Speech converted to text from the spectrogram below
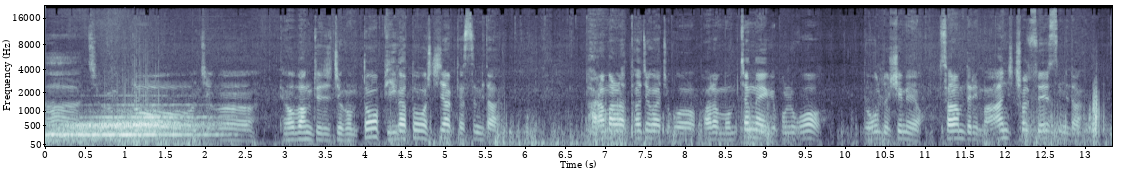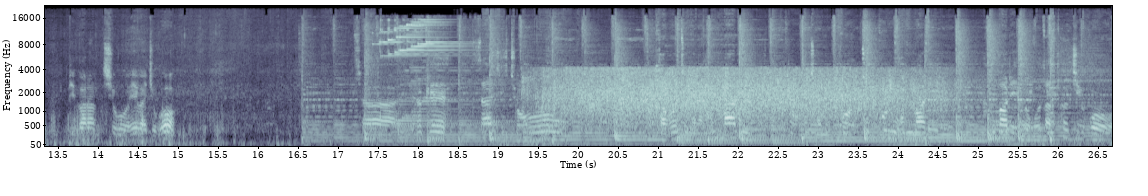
아, 지금 또 지금 대호방주에 지금 또 비가 또 시작됐습니다. 바람 하나 터져가지고 바람 엄청나게 불고 노을도 심해요. 사람들이 많이 철수했습니다. 비바람 치고 해가지고 자 이렇게 사이즈 좋은 갑오징어를 한 마리 또 잡고 쭈꾸미 한 마리 한 마리 또 오다 터지고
